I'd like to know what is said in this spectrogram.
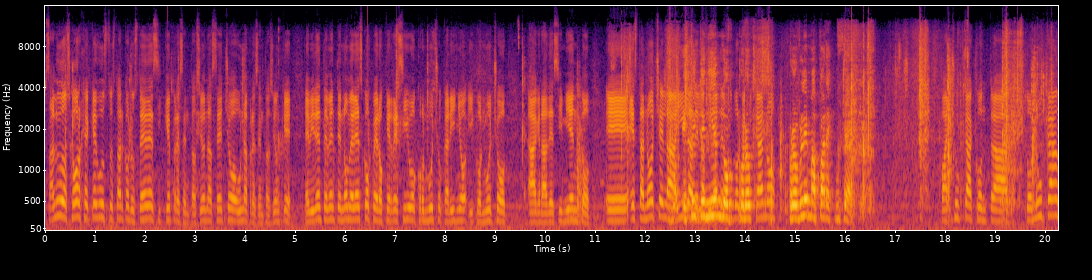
Saludos Jorge, qué gusto estar con ustedes y qué presentación has hecho, una presentación que evidentemente no merezco, pero que recibo con mucho cariño y con mucho agradecimiento. Eh, esta noche la ida Estoy de la teniendo final del fútbol mexicano, problemas para escucharte. Pachuca contra Toluca.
